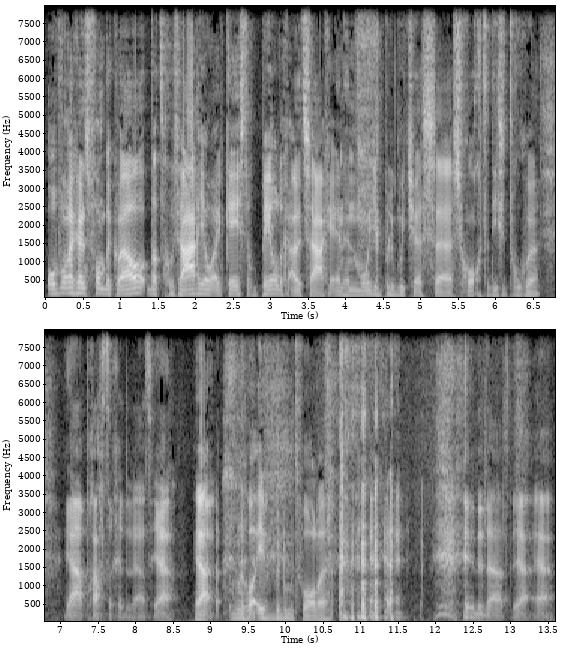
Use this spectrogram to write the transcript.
overigens vond ik wel dat Rosario en Kees er beeldig uitzagen in hun mooie bloemetjes eh, schorten die ze droegen. Ja, prachtig inderdaad. Ja, Ja, Ja. dat moet nog wel even benoemd worden. inderdaad. Ja, ja.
